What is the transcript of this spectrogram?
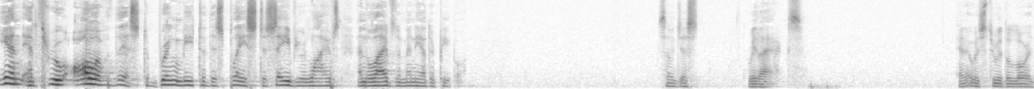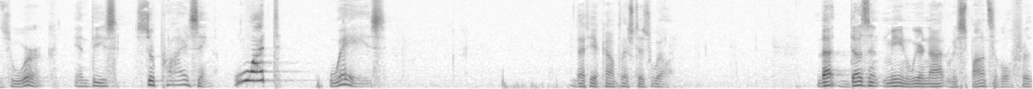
in and through all of this to bring me to this place to save your lives and the lives of many other people. So just relax. And it was through the Lord's work in these surprising, what ways that He accomplished His will that doesn't mean we're not responsible for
